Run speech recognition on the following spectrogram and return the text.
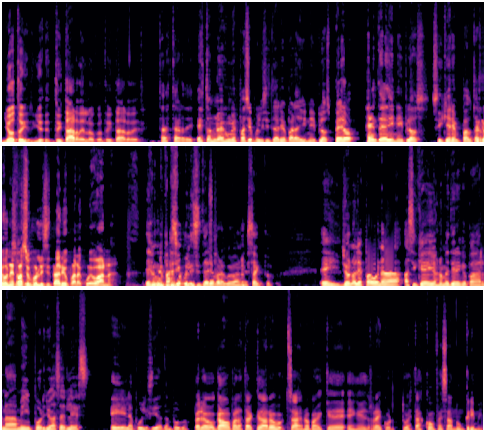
Yo estoy, yo estoy tarde, loco, estoy tarde. Estás tarde. Esto no es un espacio publicitario para Disney Plus, pero gente de Disney Plus, si quieren pautar Es con un espacio publicitario para Cuevana. Es un espacio publicitario para Cuevana, exacto. Ey, yo no les pago nada, así que ellos no me tienen que pagar nada a mí por yo hacerles eh, la publicidad tampoco. Pero, Gabo, para estar claro, ¿sabes? No, para que quede en el récord, tú estás confesando un crimen.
